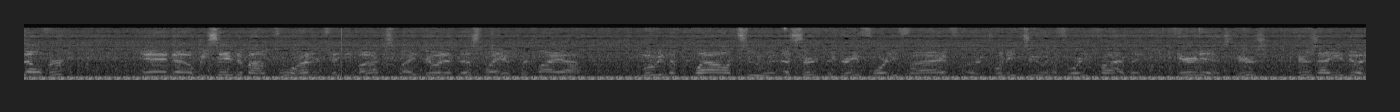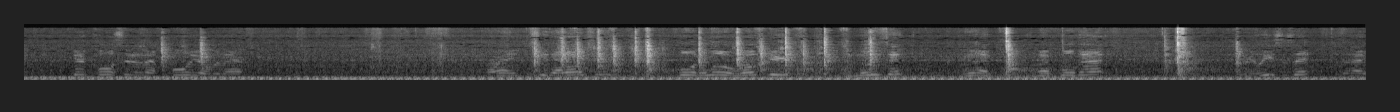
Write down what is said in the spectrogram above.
do-it-yourselfer, and uh, we saved about 450 bucks by doing it this way with my uh, moving the plow to a certain degree, 45 or 22 and a 45. But here it is. Here's here's how you do it. Get it close into that pulley over there. All right, see that action? Pulling a little rope here, it moves it, and then I, I pull that, it releases it, and then I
